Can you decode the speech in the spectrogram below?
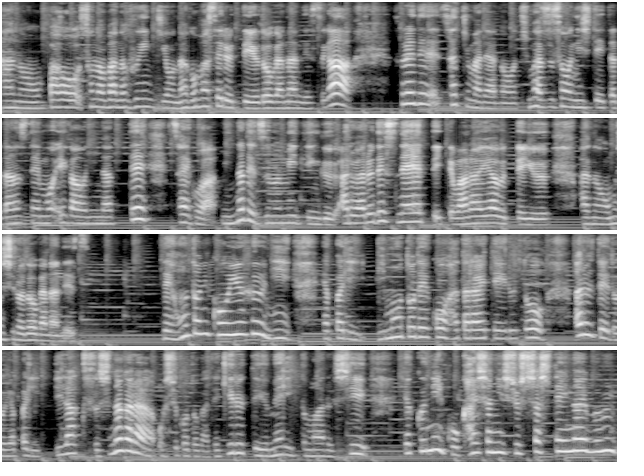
あの場をその場の雰囲気を和ませるっていう動画なんですがそれでさっきまであの気まずそうにしていた男性も笑顔になって最後はみんなでズームミーティングあるあるですねって言って笑い合うっていうあの面白動画なんです。で本当にこういうふうにやっぱりリモートでこう働いているとある程度やっぱりリラックスしながらお仕事ができるっていうメリットもあるし逆にこう会社に出社していない分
